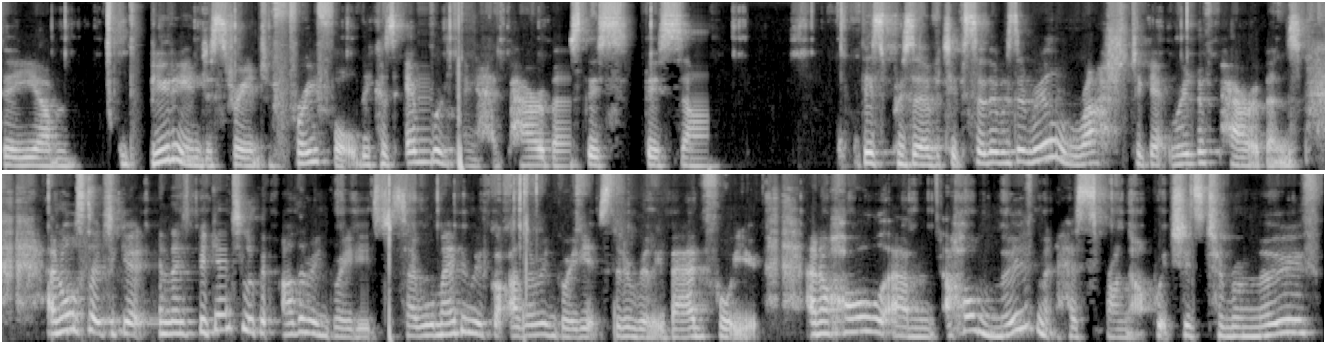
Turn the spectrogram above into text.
the um, beauty industry into free fall because everything had parabens. This this um, this preservative. So there was a real rush to get rid of parabens and also to get, and they began to look at other ingredients to say, well, maybe we've got other ingredients that are really bad for you. And a whole, um, a whole movement has sprung up, which is to remove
